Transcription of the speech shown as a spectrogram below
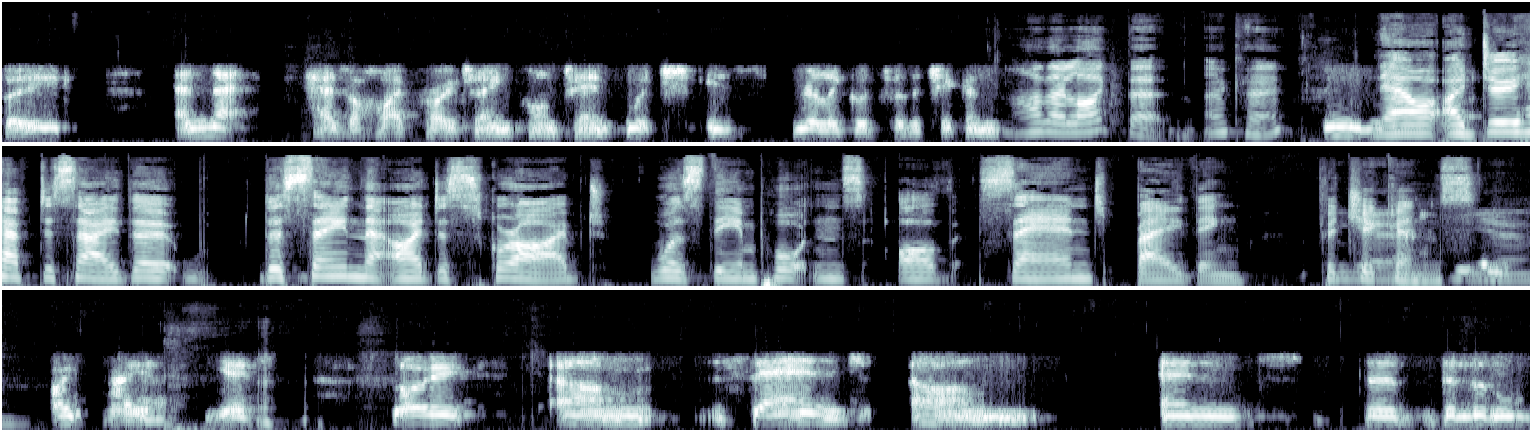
food, and that has a high protein content, which is really good for the chickens. oh, they like that. Okay. Now, I do have to say that the scene that I described was the importance of sand bathing for chickens. Yeah. Okay, yes. So um, sand um, and the the little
